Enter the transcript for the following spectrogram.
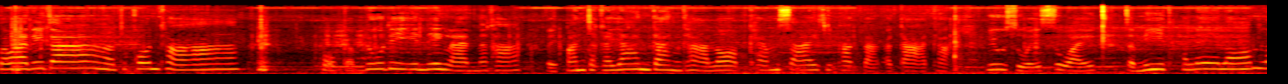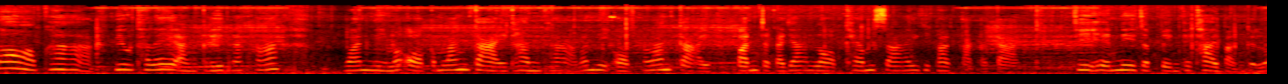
สวัสดีจ้าทุกคนค่ะพบกับดูดีอินอิงแลนด์นะคะ ไปปั่นจักรยานกันค่ะ รอบแคมป์ไซต์ที่พักตากอากาศค่ะ วิวสวยๆ จะมีทะเลล้อมรอบค่ะ วิวทะเลอังกฤษนะคะ วันนี้มาออกกำลังกายกันค่ะ วันนี้ออกกำลังกายปั่นจักรยานรอบแคมป์ไซต์ที่พักตากอากาศที่เห็นนี่จะเป็นคล้ายๆบังเกโล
